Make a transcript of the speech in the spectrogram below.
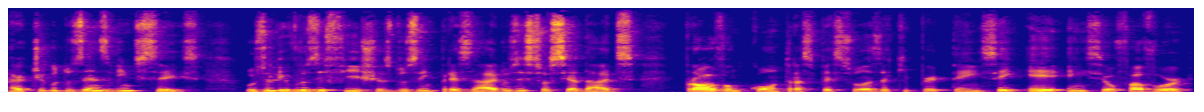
Artigo 226. Os livros e fichas dos empresários e sociedades provam contra as pessoas a que pertencem e, em seu favor,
